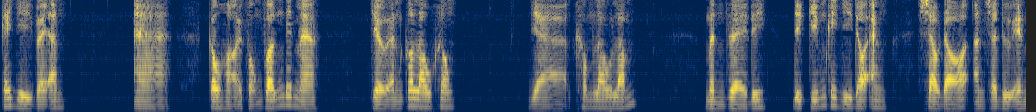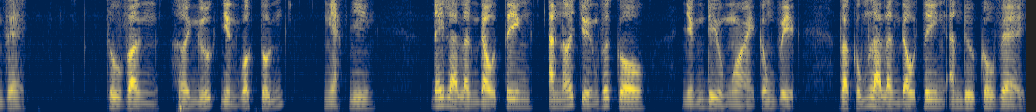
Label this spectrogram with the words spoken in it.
Cái gì vậy anh? À, câu hỏi phỏng vấn đấy mà. Chờ anh có lâu không? Dạ, không lâu lắm. Mình về đi, đi kiếm cái gì đó ăn, sau đó anh sẽ đưa em về. Thu Vân hơi ngước nhìn Quốc Tuấn, ngạc nhiên. Đây là lần đầu tiên anh nói chuyện với cô, những điều ngoài công việc, và cũng là lần đầu tiên anh đưa cô về.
